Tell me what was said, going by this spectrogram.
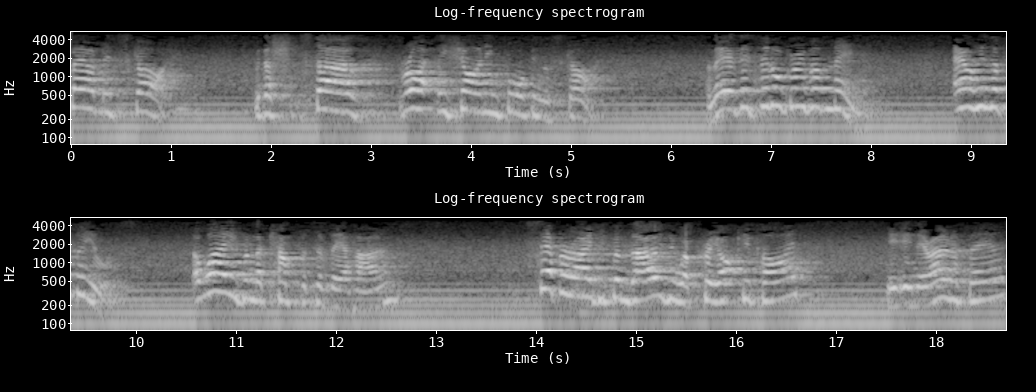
cloudless sky, with the stars brightly shining forth in the sky. And there's this little group of men out in the fields, away from the comforts of their homes, separated from those who were preoccupied in their own affairs,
